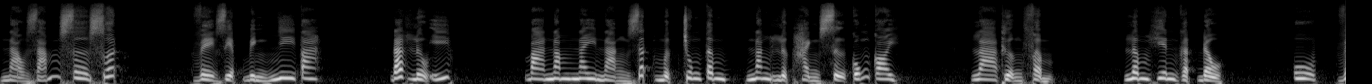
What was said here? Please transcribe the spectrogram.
nào dám sơ suất. Về Diệp Bình Nhi ta. Đã lưu ý. Ba năm nay nàng rất mực trung tâm, năng lực hành sự cũng coi. Là thượng phẩm. Lâm Hiên gật đầu. U, V,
